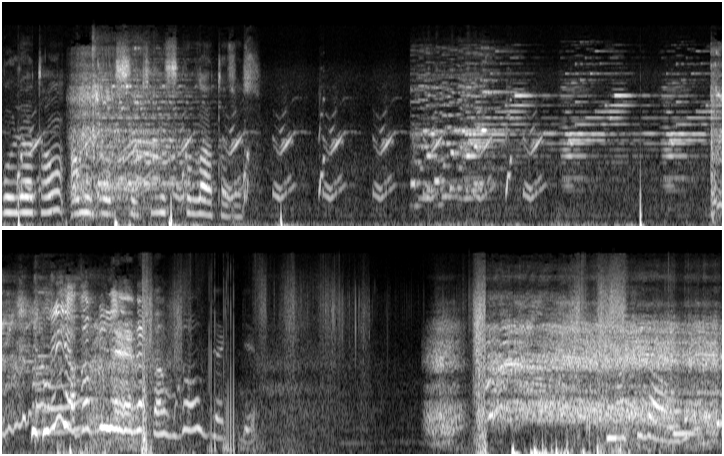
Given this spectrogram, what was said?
Golü atalım ama çok şekilli şıkılla atacağız. ya da bilerek kavga olacak ki. Maçı da aldık.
